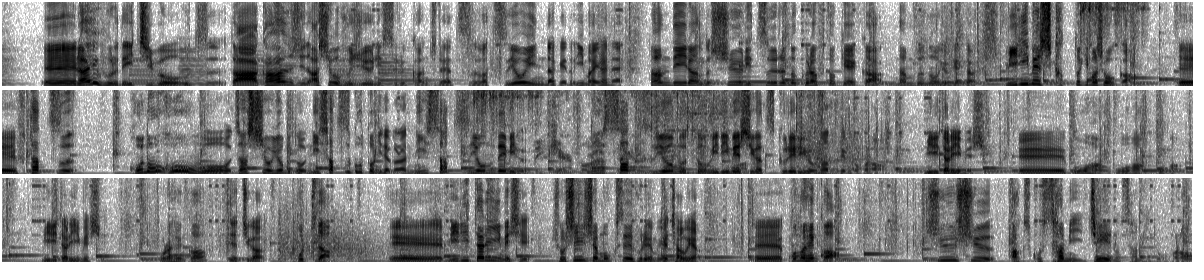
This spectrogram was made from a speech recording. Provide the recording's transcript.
えーライフルで一部を撃つあー下半身の足を不自由にする感じのやつは強いんだけど今いらないハンディランド修理ツールのクラフト系か南部農業系かミリ飯買っときましょうかえー、2つこの本を雑誌を読むと2冊ごとにだから2冊読んでみる。2冊読むとミリ飯が作れるようになってるのかな。ミリタリー飯。えー、ご飯ご飯ご飯。ミリタリー飯。ここら辺か？いや違う。こっちだ。えー、ミリタリー飯。初心者木製フレーム。いやちゃうやん。えー、この辺か。収集。あこれサミー。J のサミーとかかな。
